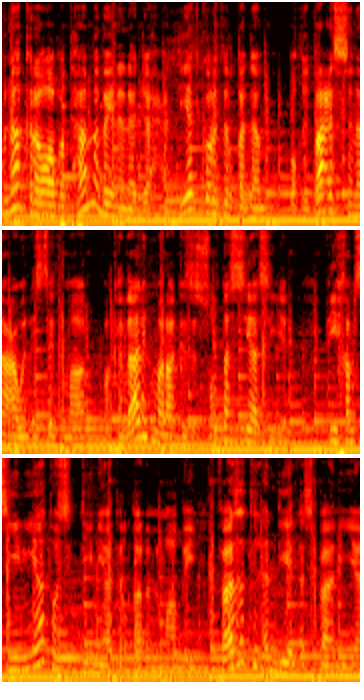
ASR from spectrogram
هناك روابط هامة بين نجاح أندية كرة القدم وقطاع الصناعة والاستثمار وكذلك مراكز السلطة السياسية. في خمسينيات وستينيات القرن الماضي فازت الأندية الأسبانية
